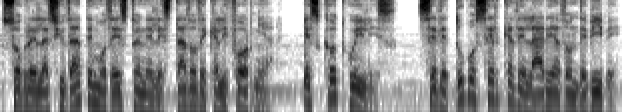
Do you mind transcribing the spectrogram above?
Sobre la ciudad de Modesto en el estado de California, Scott Willis se detuvo cerca del área donde vive,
